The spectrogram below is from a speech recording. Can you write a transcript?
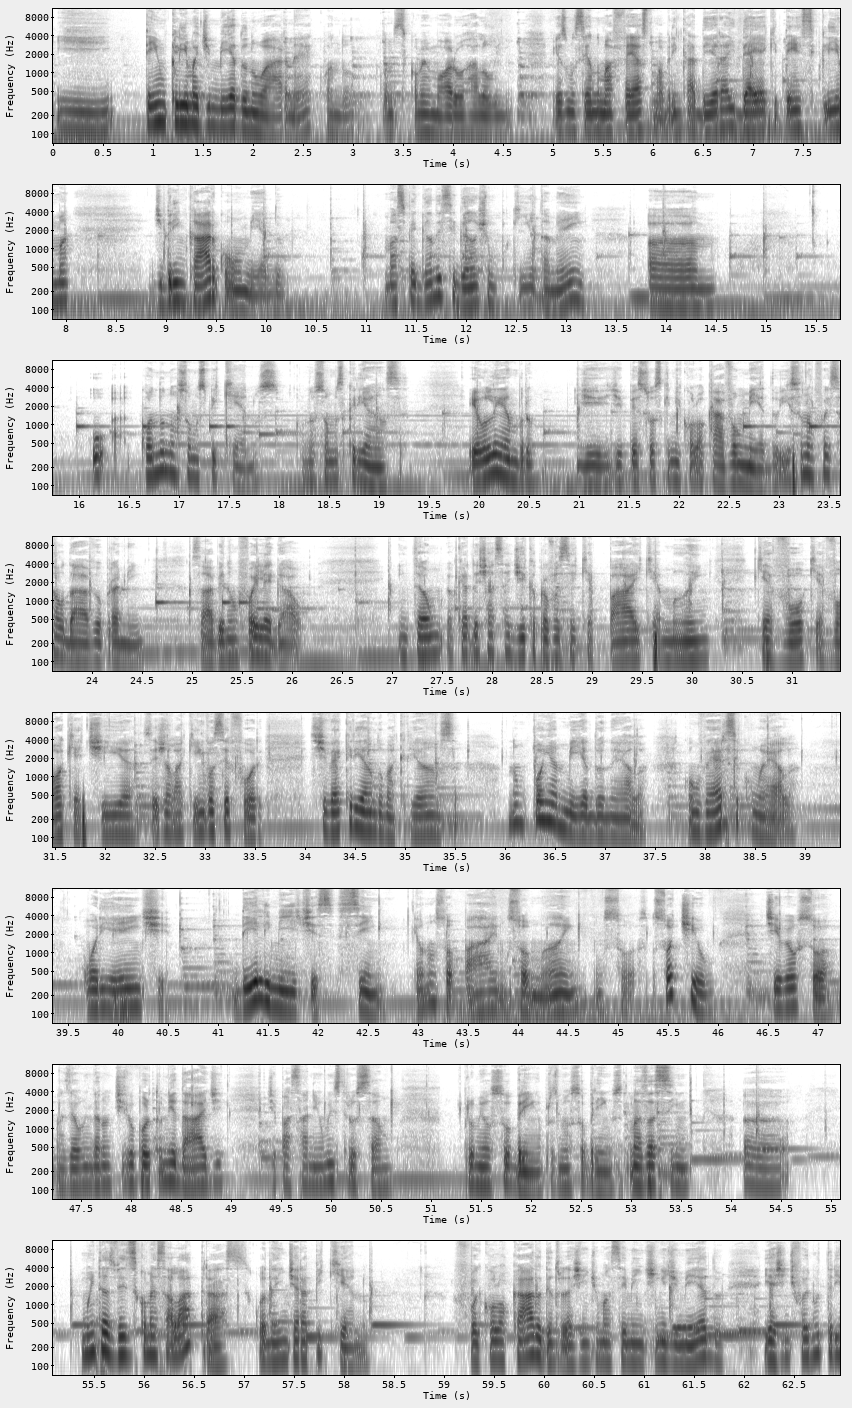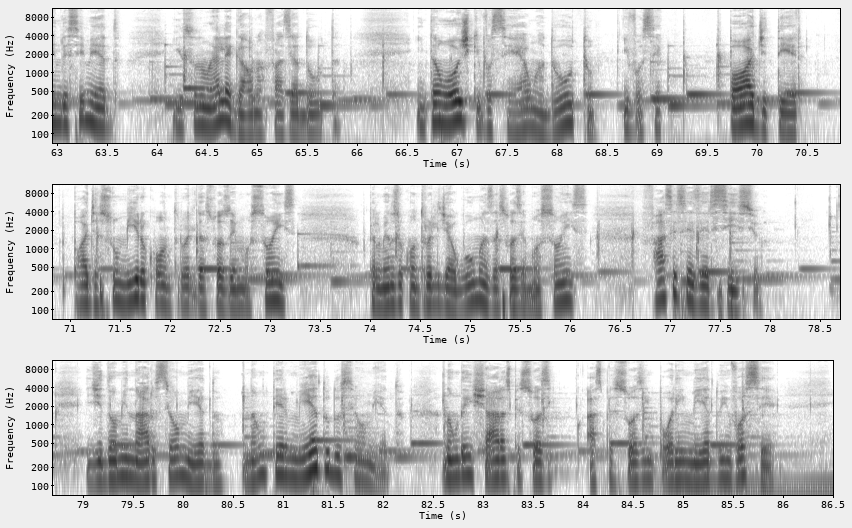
E tem um clima de medo no ar, né? Quando, quando se comemora o Halloween. Mesmo sendo uma festa, uma brincadeira, a ideia é que tem esse clima de brincar com o medo. Mas pegando esse gancho um pouquinho também. Uh, o, quando nós somos pequenos, quando nós somos crianças, eu lembro de, de pessoas que me colocavam medo. Isso não foi saudável para mim, sabe? Não foi legal. Então eu quero deixar essa dica para você que é pai, que é mãe, que é vô, que é vó, que é tia, seja lá quem você for. Estiver criando uma criança, não ponha medo nela. Converse com ela. Oriente. Dê limites, sim. Eu não sou pai, não sou mãe, não sou, sou tio. Tio eu sou, mas eu ainda não tive oportunidade de passar nenhuma instrução pro meu sobrinho, pros meus sobrinhos. Mas assim, uh, muitas vezes começa lá atrás, quando a gente era pequeno. Foi colocado dentro da gente uma sementinha de medo e a gente foi nutrindo esse medo. Isso não é legal na fase adulta. Então, hoje que você é um adulto e você pode ter pode assumir o controle das suas emoções, pelo menos o controle de algumas das suas emoções, faça esse exercício de dominar o seu medo, não ter medo do seu medo, não deixar as pessoas as pessoas imporem medo em você.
